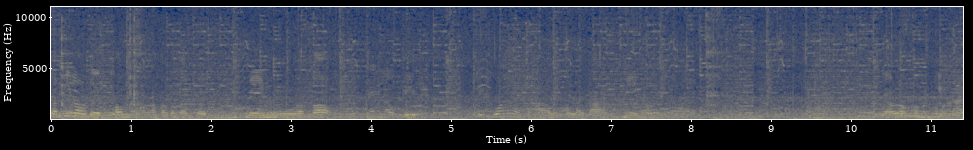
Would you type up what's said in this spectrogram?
ตอนที่เราเดินเข้ามาเขาก็จะเป็นเมนูแล้วก็ให้เราติ๊กติ๊กว่าเราจะเอาอะไรบ้างมีน้ำมีอะไร แล้วเราก็มากินได้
